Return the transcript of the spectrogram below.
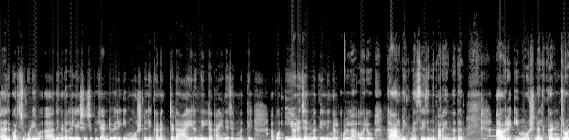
അതായത് കുറച്ചും കൂടി നിങ്ങളുടെ റിലേഷൻഷിപ്പിൽ രണ്ടുപേരും ഇമോഷണലി കണക്റ്റഡ് ആയിരുന്നില്ല കഴിഞ്ഞ ജന്മത്തിൽ. അപ്പോൾ ഈ ഒരു ജന്മത്തിൽ നിങ്ങൾക്കുള്ള ഒരു കാർമിക് മെസ്സേജ് എന്ന് പറയുന്നത് ആ ഒരു ഇമോഷണൽ കൺട്രോൾ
